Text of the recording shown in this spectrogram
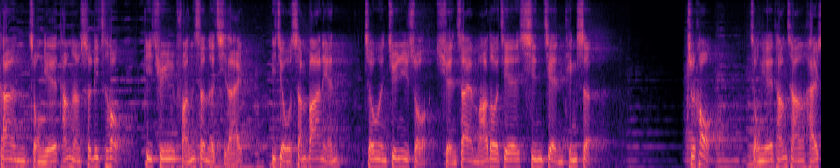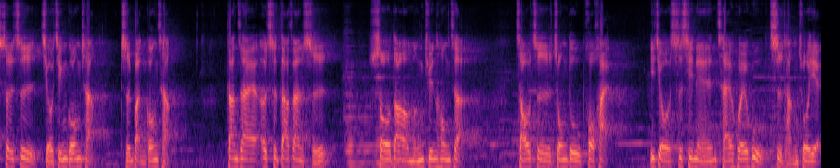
但总爷堂堂设立之后。地区繁盛了起来。一九三八年，曾文郡一所选在麻豆街新建厅舍。之后，总爷糖厂还设置酒精工厂、纸板工厂，但在二次大战时受到盟军轰炸，招致中度迫害。一九四七年才恢复制糖作业。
